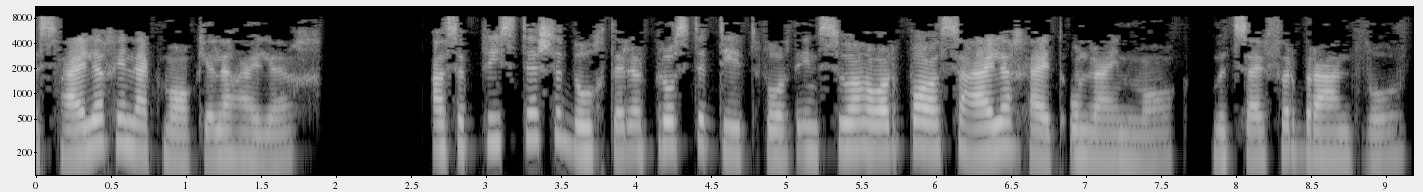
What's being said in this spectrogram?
is heilig en ek maak julle heilig. Als een priesterse dochter een prostituut wordt en so haar paase heiligheid online maak, moet zij verbrand worden.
